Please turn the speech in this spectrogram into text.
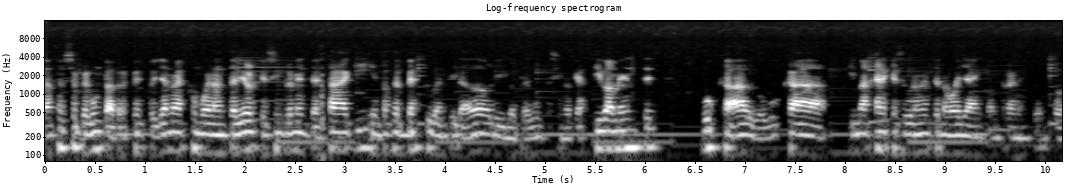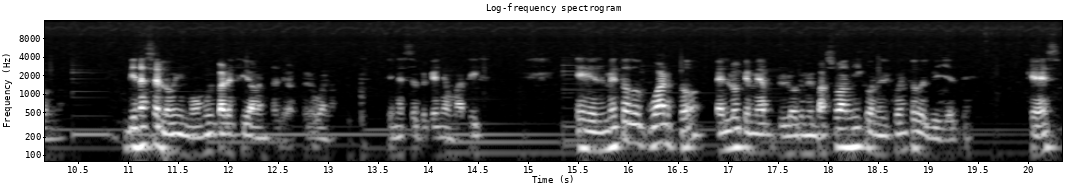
hacerse preguntas al respecto. Ya no es como el anterior que simplemente está aquí y entonces ves tu ventilador y lo preguntas, sino que activamente busca algo, busca imágenes que seguramente no vayas a encontrar en tu entorno. Viene a ser lo mismo, muy parecido al anterior, pero bueno, tiene ese pequeño matiz. El método cuarto es lo que me, lo que me pasó a mí con el cuento del billete, que es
